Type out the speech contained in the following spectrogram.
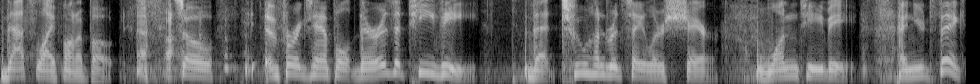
That's life on a boat. so, for example, there is a TV that 200 sailors share one TV. And you'd think,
